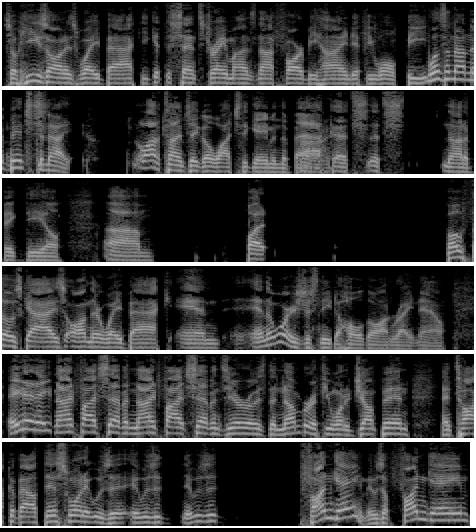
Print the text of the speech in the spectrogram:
So he's on his way back. You get the sense Draymond's not far behind if he won't beat. Wasn't on the bench tonight. A lot of times they go watch the game in the back. Right. That's that's not a big deal. Um, but both those guys on their way back, and and the Warriors just need to hold on right now. 888-957-9570 is the number if you want to jump in and talk about this one. It was a it was a it was a fun game. It was a fun game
